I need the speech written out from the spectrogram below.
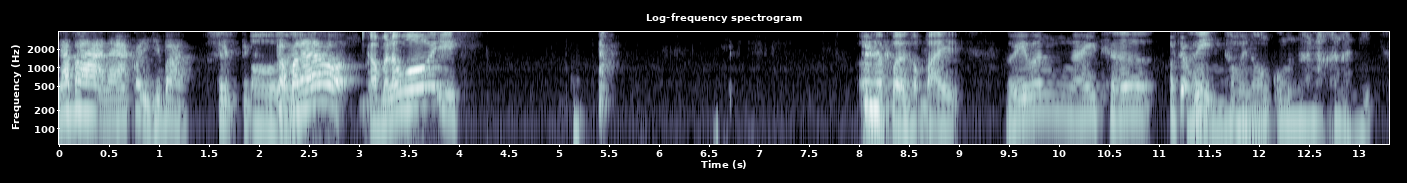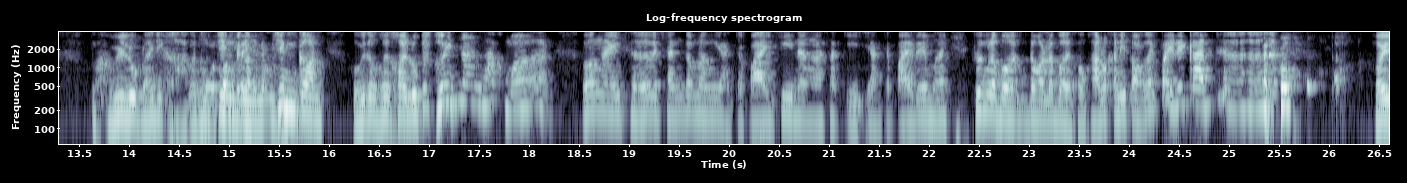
หน้าบ้านนะก็อยู่ที่บ้านตึกตึกโอ้ยกลับมาแล้ว กลับมาแล้วโว้ย เออเปิดเข้าไป เฮ้ยว่าไงเธอเอาจะเฮ้ยทำไมน้องกูมันน่ารักขนาดนี้เฮ้ยรูปไร้ที่ขาก็ต้องโอ้โหจิ้นไปก่อนต้องตีนะจิ้นก่อนเฮ้ยต้องค่อยๆรูปเฮ้ยน่ารักมากว่าไงเธอ ฉันกำลังอยากจะไปที่นางาซากิอยากจะไปด้วยไหมเพิ่งระเบิดโดนระเบิดสงครามโลกครั้งที่สองเฮ้ยไปด้วยกันเธอ เฮ้ย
